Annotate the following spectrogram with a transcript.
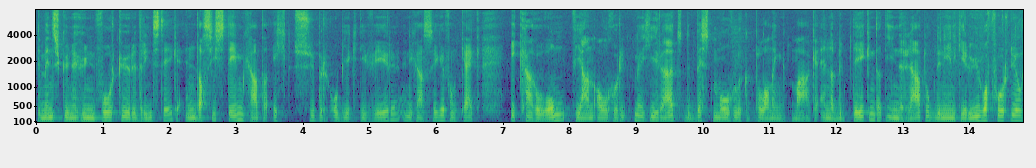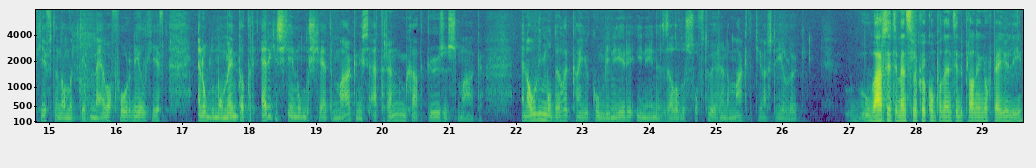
De mensen kunnen hun voorkeuren erin steken en dat systeem gaat dat echt super objectiveren en die gaat zeggen van, kijk, ik ga gewoon via een algoritme hieruit de best mogelijke planning maken. En dat betekent dat die inderdaad ook de ene keer u wat voordeel geeft en de andere keer mij wat voordeel geeft. En op het moment dat er ergens geen onderscheid te maken is, het random gaat keuzes maken. En al die modellen kan je combineren in een en dezelfde software en dat maakt het juist heel leuk. Waar zit de menselijke component in de planning nog bij jullie?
